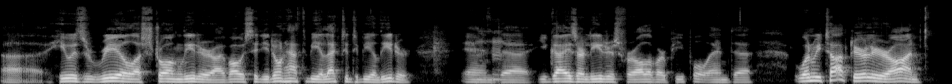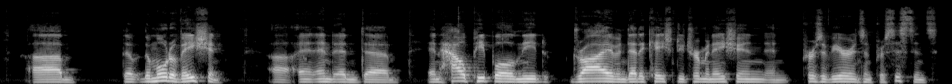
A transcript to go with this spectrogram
uh, he was a real a strong leader. I've always said you don't have to be elected to be a leader and mm-hmm. uh, you guys are leaders for all of our people. And uh, when we talked earlier on, um, the the motivation uh, and and and, uh, and how people need drive and dedication, determination, and perseverance and persistence,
